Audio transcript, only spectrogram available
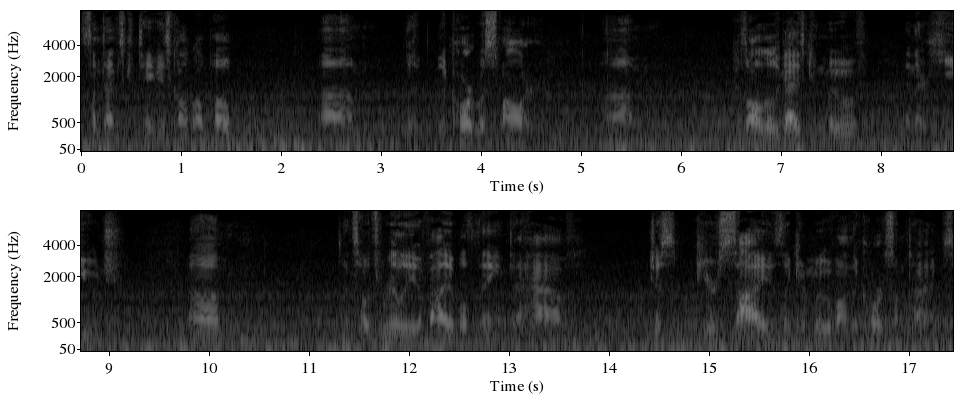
sometimes Kentavious Caldwell Pope, um, the, the court was smaller. Because um, all those guys can move, and they're huge. Um, and so it's really a valuable thing to have just pure size that can move on the court sometimes.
